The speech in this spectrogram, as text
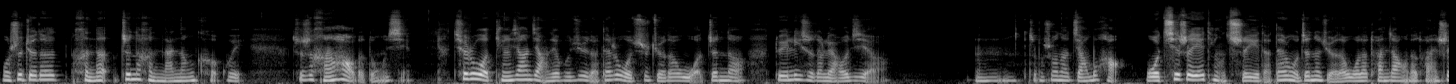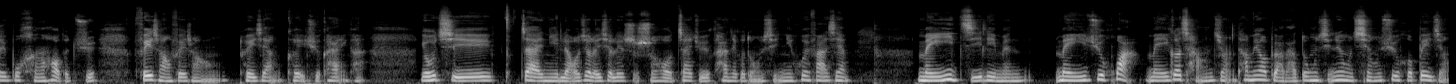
我是觉得很难，真的很难能可贵，就是很好的东西。其实我挺想讲这部剧的，但是我是觉得我真的对历史的了解。嗯，怎么说呢？讲不好，我其实也挺迟疑的。但是我真的觉得《我的团长我的团》是一部很好的剧，非常非常推荐，可以去看一看。尤其在你了解了一些历史时候，再去看这个东西，你会发现每一集里面每一句话、每一个场景，他们要表达东西那种情绪和背景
